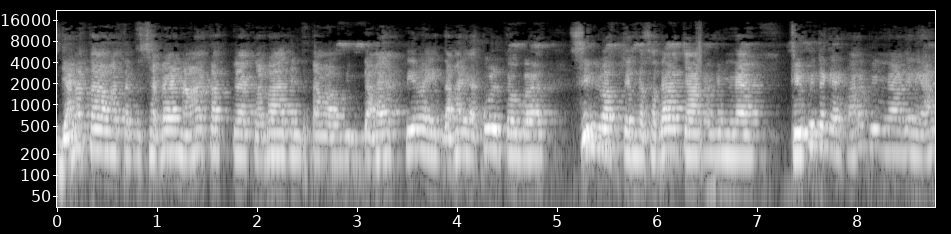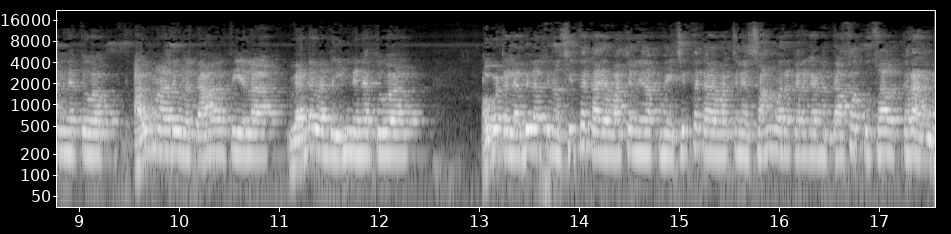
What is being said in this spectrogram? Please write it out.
ජනතාවට සැබෑ නායකත්වයක් ලබා දෙන්න තව අවුරුදු 10ක් තියෙනවා. ඒ 10 ඇතුළත ඔබ සිල්වත් වෙන්න සදාචාර වෙන්න ත්‍රිපිටකය කරපින්නාගෙන යන්නේ නැතුව අල්මාරිය වල දාලා තියලා වැඳ වැඳ ඉන්නේ නැතුව ඔබට ලැබිලා තියෙන සිත කය වචනයක් මේ සිත කය වචනය සංවර කරගන්න දස කුසල් කරන්න.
